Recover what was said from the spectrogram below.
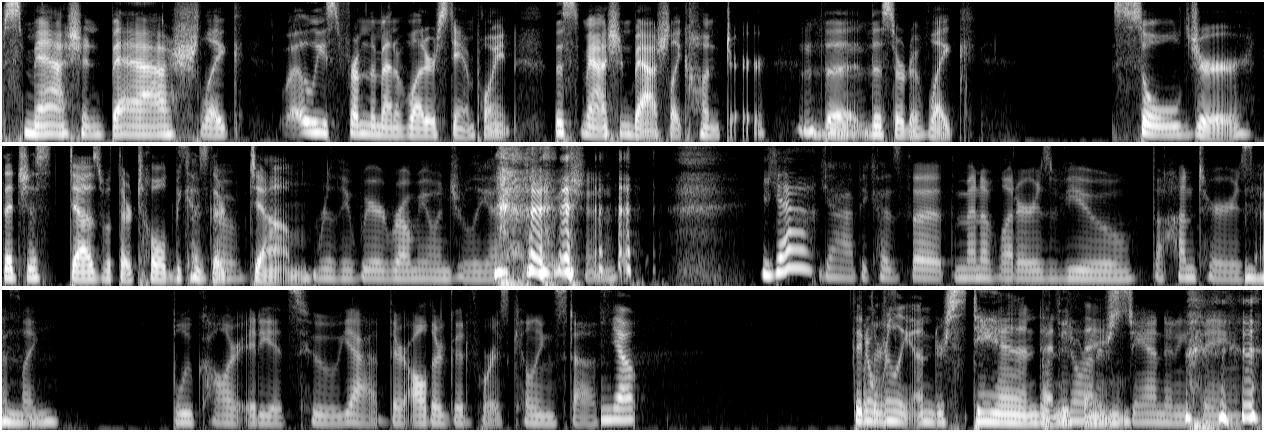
smash and bash like at least from the men of letters standpoint, the smash and bash like hunter. The Mhm. the sort of like soldier that just does what they're told because like they're dumb. really weird Romeo and Juliet situation. Yeah. Yeah, because the, the men of letters view the hunters as like Mhm. blue collar idiots who, yeah, they're all they're good for is killing stuff. Yep. They But don't really understand anything. they don't understand anything.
